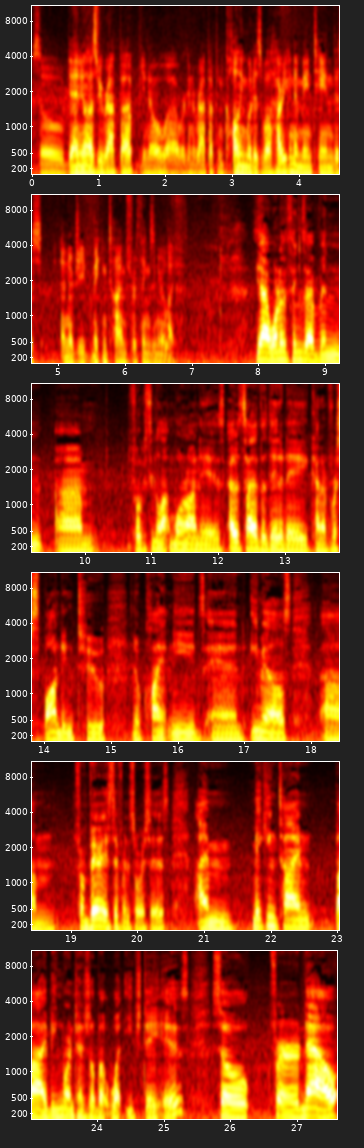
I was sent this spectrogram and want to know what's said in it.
So Daniel, as we wrap up, you know, uh, we're going to wrap up in Collingwood as well. How are you going to maintain this energy, making time for things in your life? yeah, one of the things I've been um, focusing a lot more on is outside of the day to day kind of responding to, you know, client needs and emails um, from various different sources. I'm making time by being more intentional about what each day is. So for now,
